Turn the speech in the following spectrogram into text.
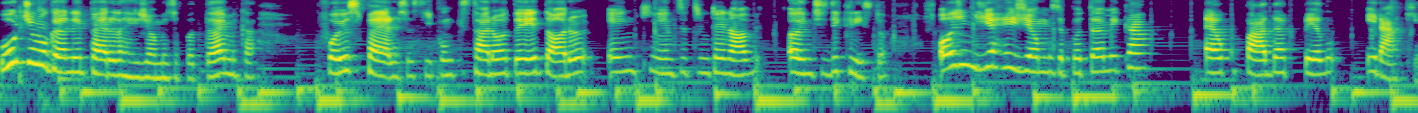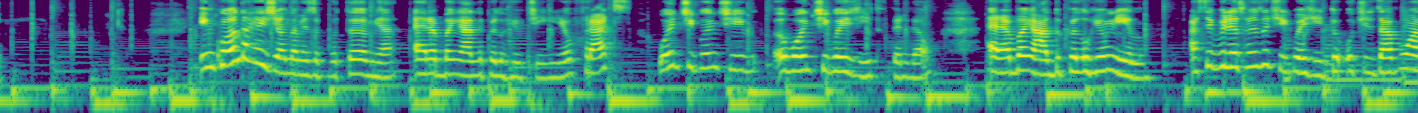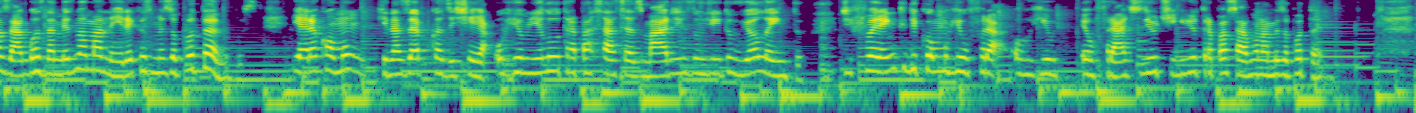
O último grande império da região mesopotâmica foi os persas, que conquistaram o território em 539 a.C. Hoje em dia, a região mesopotâmica é ocupada pelo Iraque. Enquanto a região da Mesopotâmia era banhada pelo rio Tigre e Eufrates, o antigo, antigo, o antigo Egito, perdão, era banhado pelo rio Nilo. As civilizações do Antigo Egito utilizavam as águas da mesma maneira que os mesopotâmicos, e era comum que nas épocas de cheia o rio Nilo ultrapassasse as margens de um jeito violento, diferente de como o rio, Fra o rio Eufrates e o Tigre ultrapassavam na Mesopotâmia.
